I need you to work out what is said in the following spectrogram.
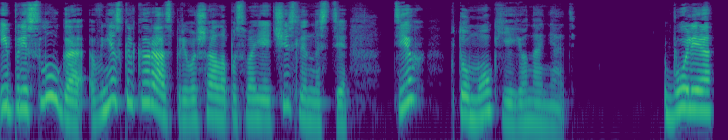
И прислуга в несколько раз превышала по своей численности тех, кто мог ее нанять. Более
